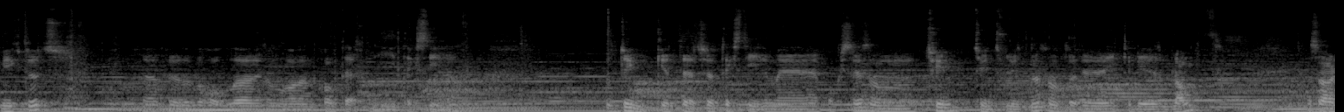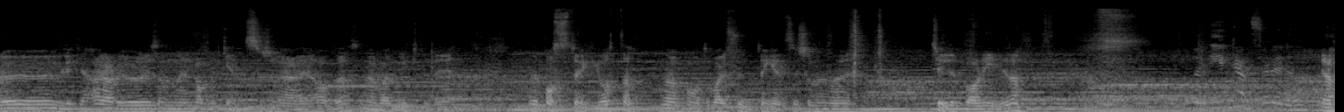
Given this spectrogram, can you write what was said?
mykt ut. Så jeg har prøvd å beholde liksom, den kvaliteten i tekstilet. Dynket tekstilet med epoxy, sånn tynt, tyntflytende, sånn at det ikke blir blankt. Og så har du ulike Her har du liksom en gammel genser som jeg hadde, som jeg bare brukte til Det passet ikke godt, da. Nå har jeg på en måte bare funnet en genser som jeg har tyllet barnet inn i, da. Det er din genser, dere, da. Ja.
